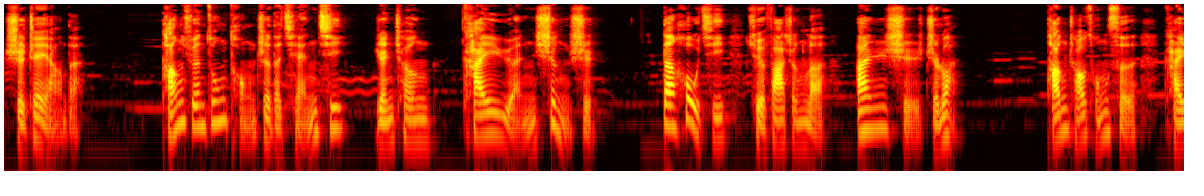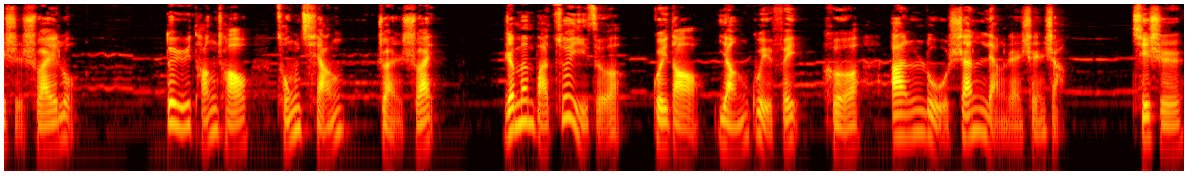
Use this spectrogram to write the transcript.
是这样的。唐玄宗统治的前期，人称开元盛世，但后期却发生了安史之乱，唐朝从此开始衰落。对于唐朝从强转衰，人们把罪责归到杨贵妃和安禄山两人身上。其实，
